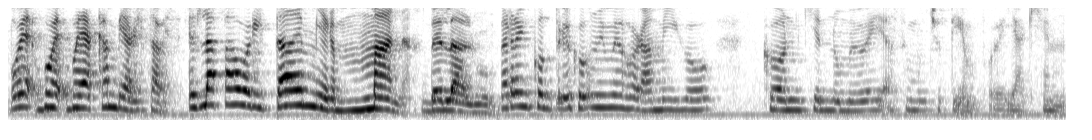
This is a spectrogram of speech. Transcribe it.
voy a, voy a cambiar esta vez. Es la favorita de mi hermana. Del álbum. Me reencontré con mi mejor amigo con quien no me veía hace mucho tiempo y a quien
